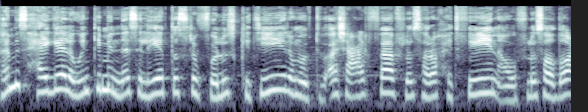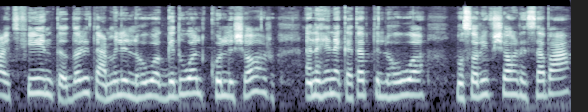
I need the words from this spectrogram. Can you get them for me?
خامس حاجة لو انت من الناس اللي هي بتصرف فلوس كتير وما بتبقاش عارفة فلوسها راحت فين أو فلوسها ضاعت فين تقدري تعملي اللي هو جدول كل شهر. أنا هنا كتبت اللي هو مصاريف شهر سبعة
